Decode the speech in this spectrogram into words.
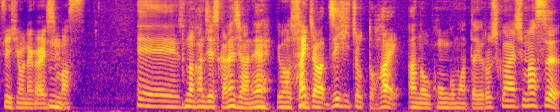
ぜひお願いします。えー、そんな感じですかねじゃあね。岩本さん、はい。じゃあぜひちょっとはいあの今後またよろしくお願いします。よ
